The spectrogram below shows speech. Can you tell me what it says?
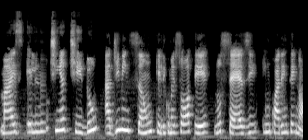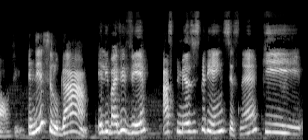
mas ele não tinha tido a dimensão que ele começou a ter no SESI em 49. Nesse lugar, ele vai viver as primeiras experiências, né? Que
